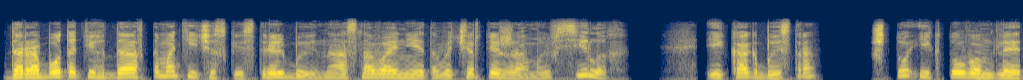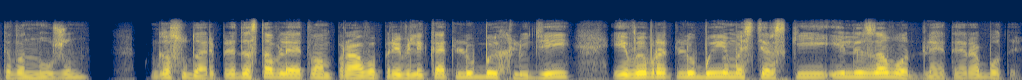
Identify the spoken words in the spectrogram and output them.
доработать их до автоматической стрельбы на основании этого чертежа мы в силах? И как быстро? Что и кто вам для этого нужен? Государь предоставляет вам право привлекать любых людей и выбрать любые мастерские или завод для этой работы.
